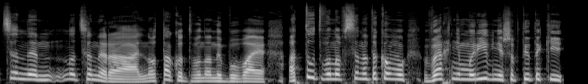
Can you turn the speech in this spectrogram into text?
це не ну це нереально, так от воно не буває. А тут воно все на такому верхньому рівні, щоб ти такий,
